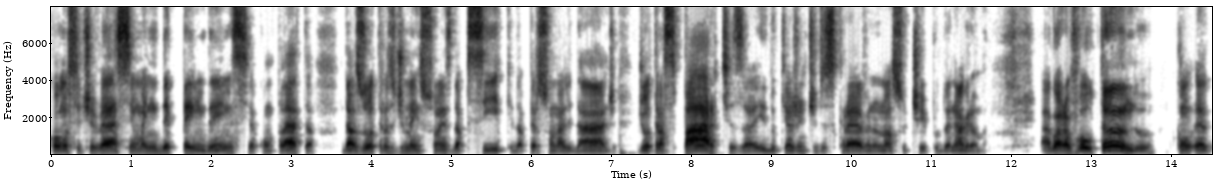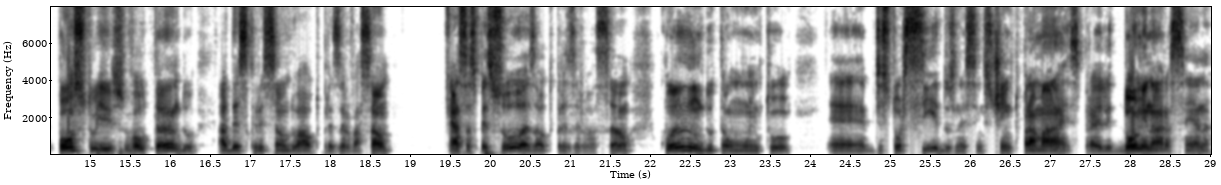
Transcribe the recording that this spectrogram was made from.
como se tivesse uma independência completa das outras dimensões da psique, da personalidade, de outras partes aí do que a gente descreve no nosso tipo do Enneagrama. Agora, voltando, é, posto isso, voltando à descrição do autopreservação, essas pessoas, autopreservação, quando estão muito é, distorcidos nesse instinto, para mais, para ele dominar a cena,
